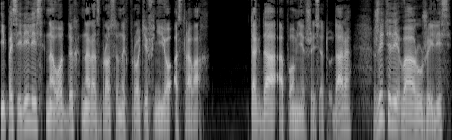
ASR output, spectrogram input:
и поселились на отдых на разбросанных против нее островах. Тогда, опомнившись от удара, жители вооружились,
